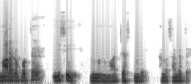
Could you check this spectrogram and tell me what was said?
మారకపోతే ఈసీ మిమ్మల్ని మార్చేస్తుంది అన్న సంగతి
